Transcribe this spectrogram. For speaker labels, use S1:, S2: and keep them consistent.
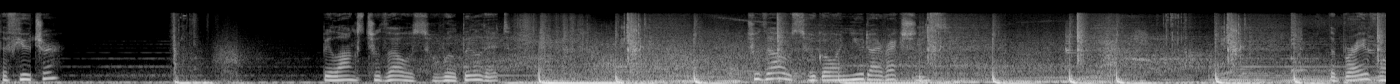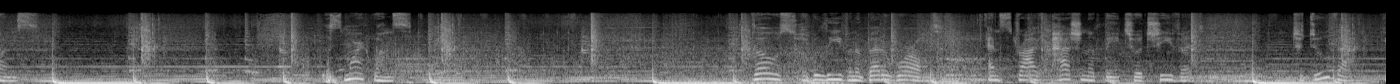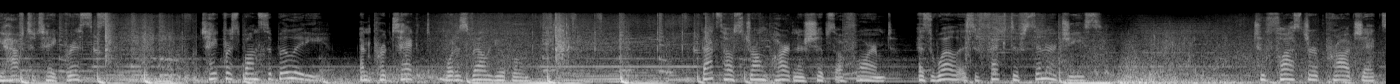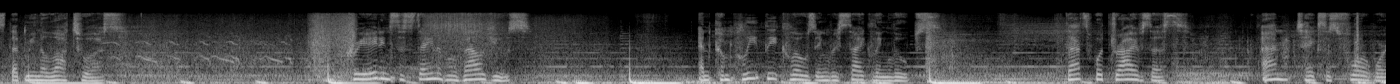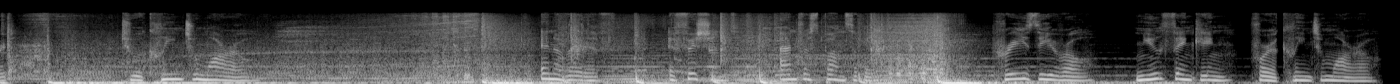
S1: The future belongs to those who will build it. To those who go in new directions. The brave ones. The smart ones. Those who believe in a better world and strive passionately to achieve it. To do that, you have to take risks, take responsibility, and protect what is valuable. That's how strong partnerships are formed, as well as effective synergies to foster projects that mean a lot to us. Creating sustainable values and completely closing recycling loops. That's what drives us and takes us forward to a clean tomorrow. Innovative, efficient, and responsible. PreZero, new thinking for a clean tomorrow.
